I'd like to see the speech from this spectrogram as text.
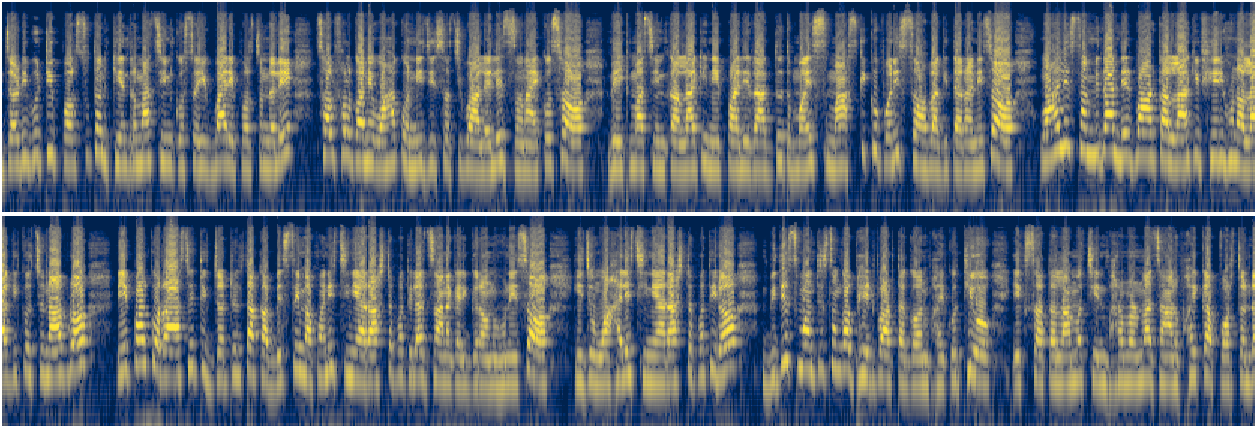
जडीबुटी प्रशोधन केन्द्रमा चीनको सहयोगबारे प्रचण्डले छलफल गर्ने उहाँको निजी सचिवालयले जनाएको छ। भेटमा चीनका लागि नेपाली राजदूत महेश मास्कीको पनि सहभागिता रहनेछ। उहाँले संविधान निर्माणका लागि फेरि हुन लागेको चुनाव र नेपालको राजनैतिक जटिलताका विषयमा पनि चिनिया राष्ट्रपतिलाई जानकारी गराउनुहुनेछ। हिजो उहाँले चिनिया राष्ट्रपति र विदेश मन्त्रीसँग भेटवार्ता गर्नुभएको थियो। एक साता लामो चीन भ्रमणमा जानुभएका प्रचण्ड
